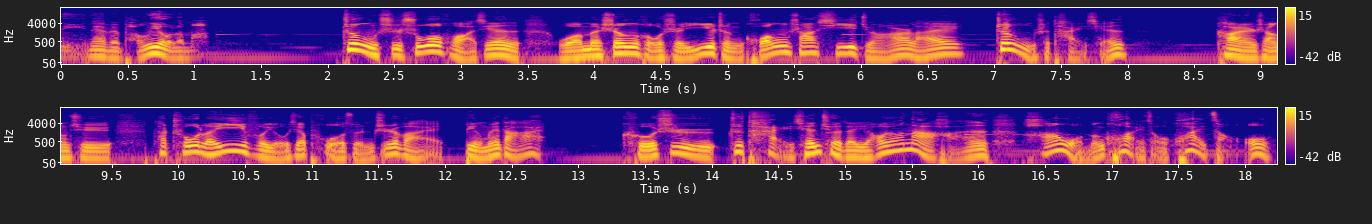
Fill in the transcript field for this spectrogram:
你那位朋友了吗？正是说话间，我们身后是一阵狂沙席卷而来，正是太前。看上去他除了衣服有些破损之外，并没大碍。可是这太前却在摇摇呐喊，喊我们快走快走。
